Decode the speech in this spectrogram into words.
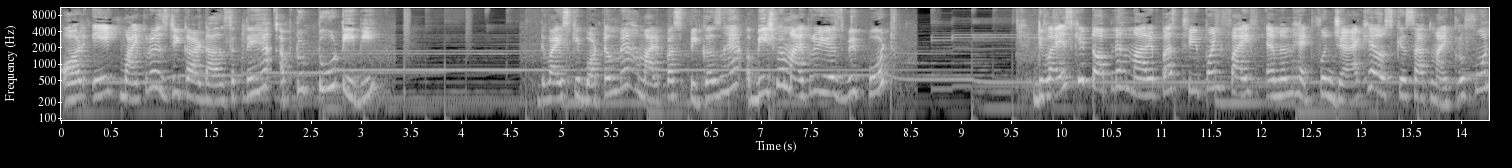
और एक माइक्रो एस कार्ड डाल सकते हैं up to two TB device के बॉटम में हमारे पास स्पीकर्स हैं और बीच में माइक्रो यूएसबी पोर्ट। डिवाइस के टॉप में हमारे पास 3.5 पॉइंट mm हेडफोन जैक है, उसके साथ माइक्रोफोन।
